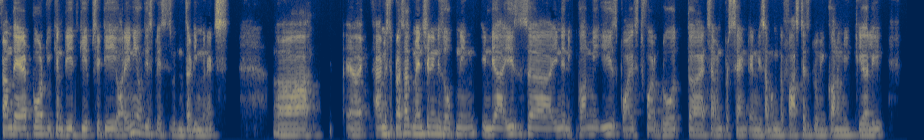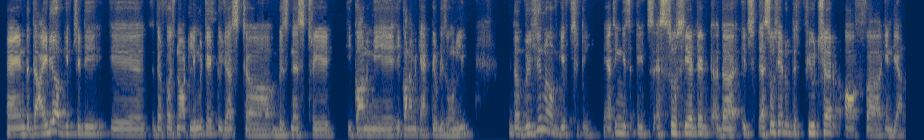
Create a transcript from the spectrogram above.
From the airport, you can reach Gift City or any of these places within 30 minutes. Uh, uh, Mr. Prasad mentioned in his opening, India is uh, Indian economy is poised for growth uh, at seven percent and is among the fastest growing economy clearly. And the idea of Gift City, is, therefore, is not limited to just uh, business, trade, economy, economic activities only. The vision of Gift City, I think, is it's associated the it's associated with the future of uh, India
